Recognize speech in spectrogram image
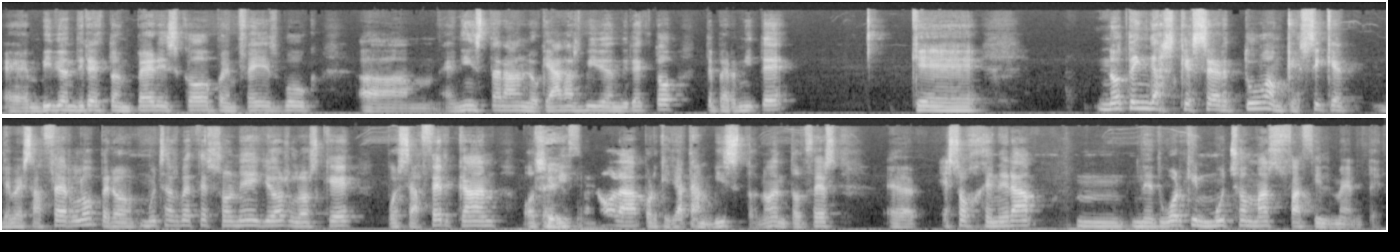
en vídeo en directo en Periscope, en Facebook, en Instagram, lo que hagas vídeo en directo, te permite que no tengas que ser tú, aunque sí que debes hacerlo, pero muchas veces son ellos los que pues se acercan o te dicen hola porque ya te han visto, ¿no? Entonces, eh, eso genera networking mucho más fácilmente.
